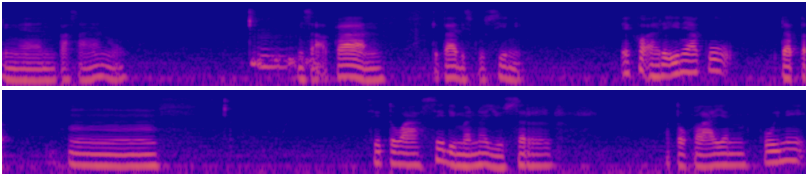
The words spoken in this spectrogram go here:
dengan pasanganmu. Hmm, misalkan kita diskusi nih. Eh kok hari ini aku dapat hmm, situasi di mana user atau klienku ini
